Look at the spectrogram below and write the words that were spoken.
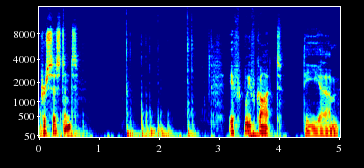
persistent, if we've got the um,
